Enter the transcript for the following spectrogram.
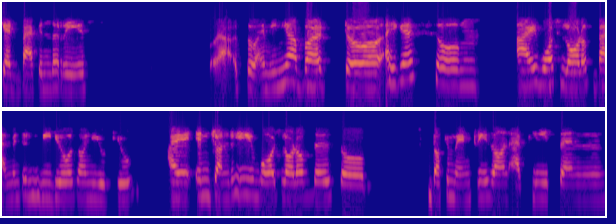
get back in the race so I mean, yeah, but uh, I guess um, I watch a lot of badminton videos on YouTube. I in generally watch a lot of this uh, documentaries on athletes and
